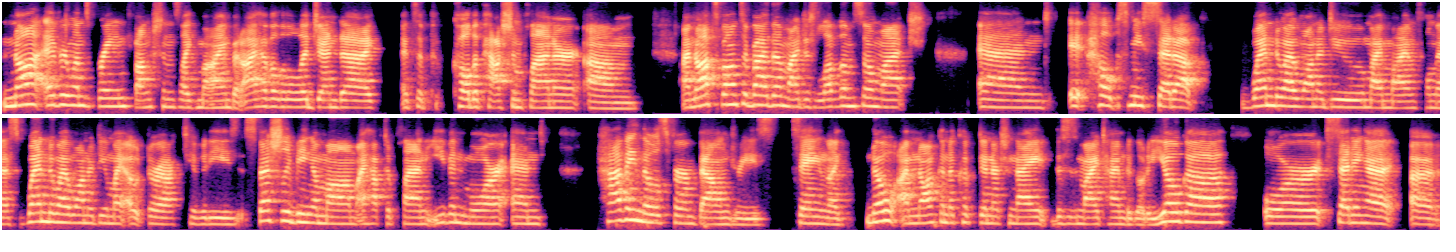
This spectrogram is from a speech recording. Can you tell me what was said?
not everyone's brain functions like mine, but I have a little agenda. It's a, called a passion planner. Um, I'm not sponsored by them. I just love them so much. And it helps me set up when do I want to do my mindfulness? When do I want to do my outdoor activities? Especially being a mom, I have to plan even more. And having those firm boundaries, saying, like, no, I'm not going to cook dinner tonight. This is my time to go to yoga, or setting a, a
